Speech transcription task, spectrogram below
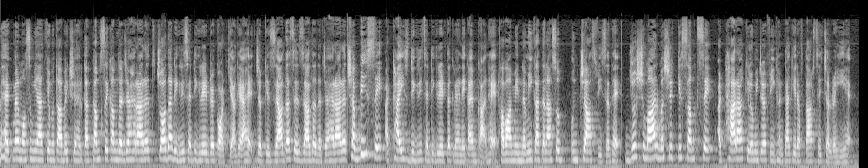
महकमा मौसमियात के मुताबिक शहर का कम से कम दर्जा हरारत 14 डिग्री सेंटीग्रेड रिकॉर्ड किया गया है, जबकि ज़्यादा से ज़्यादा दर्जा हरारत 26 से 28 डिग्री सेंटीग्रेड तक रहने का इम्कान है। हवा में नमी का तनासब उनचास फ़ीसद है, जो शुमाल मशरक के समत से 18 किलोमीटर फ़ी घंटा की रफ्तार ऐसी चल रही है।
